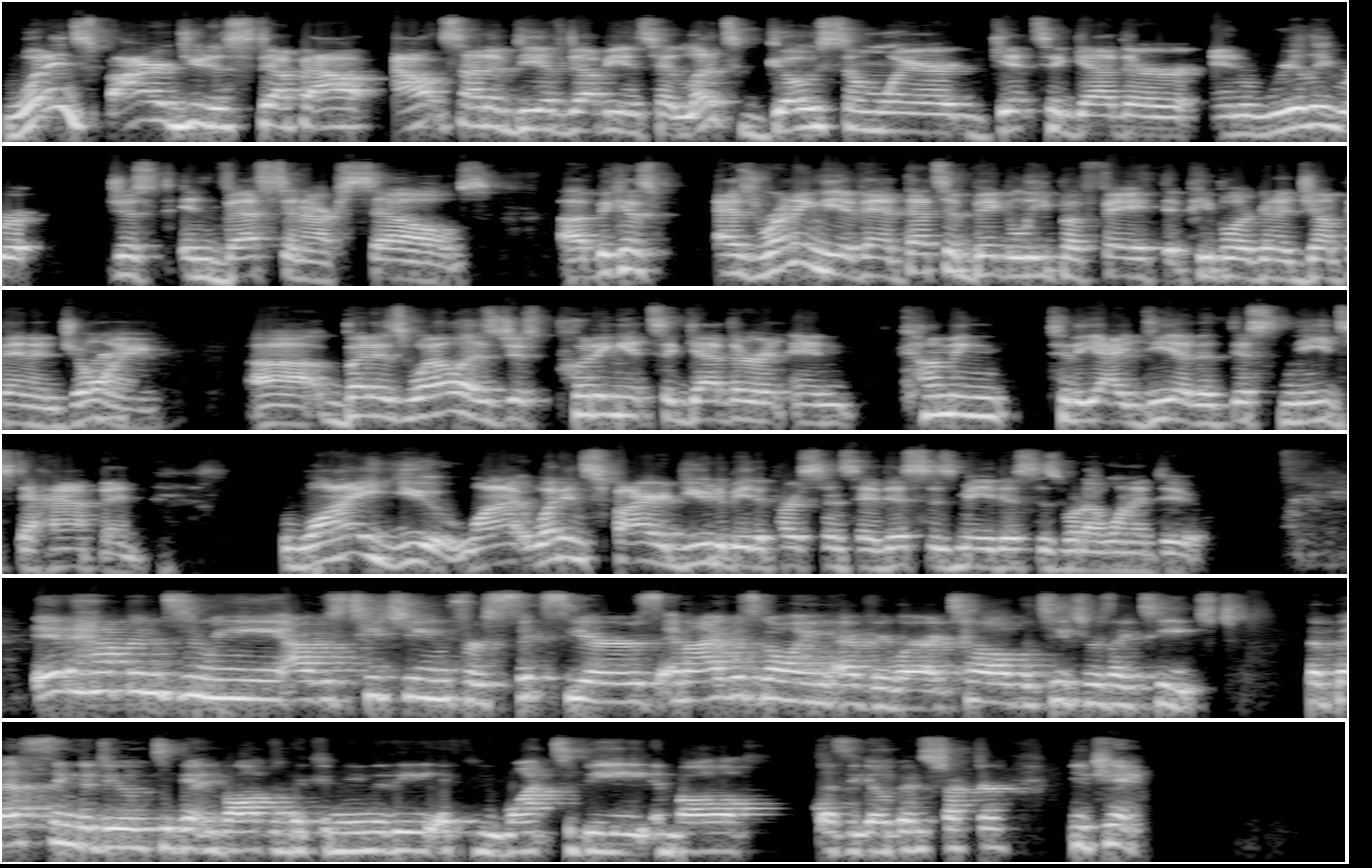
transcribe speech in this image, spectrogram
What inspired you to step out outside of DFW and say, let's go somewhere, get together, and really re- just invest in ourselves? Uh, because as running the event, that's a big leap of faith that people are going to jump in and join. Uh, but as well as just putting it together and, and coming to the idea that this needs to happen. Why you? Why what inspired you to be the person to say this is me this is what i want to do it happened to me i was teaching for six years and i was going everywhere. I tell the teachers i teach the best thing to do to get involved in the community if you want to be involved as a yoga instructor. You can't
